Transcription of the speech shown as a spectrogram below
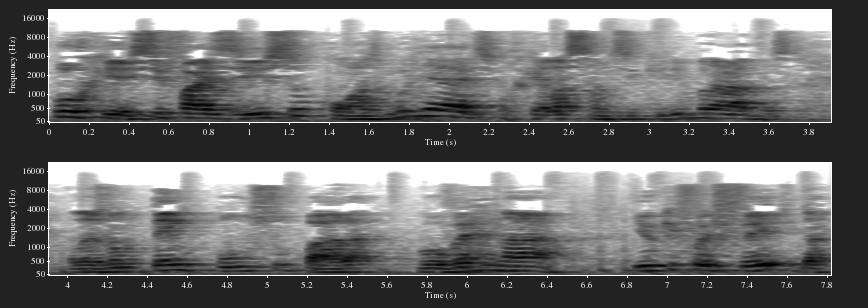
Porque se faz isso com as mulheres, porque elas são desequilibradas, elas não têm pulso para governar. E o que foi feito, da,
